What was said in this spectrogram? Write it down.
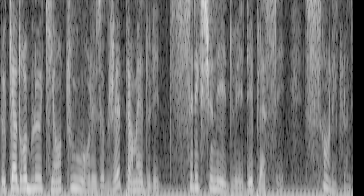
Le cadre bleu qui entoure les objets permet de les sélectionner et de les déplacer sans les cloner.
